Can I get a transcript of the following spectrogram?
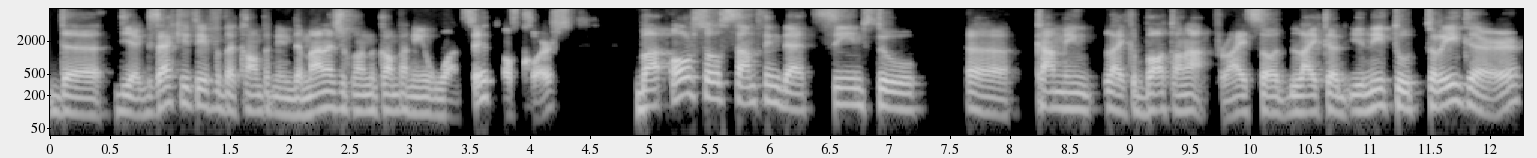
the the executive of the company the manager of the company wants it of course but also something that seems to uh, coming like bottom up right so like uh, you need to trigger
